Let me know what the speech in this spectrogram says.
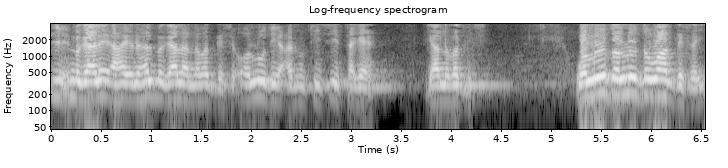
lix magaalay ahayn hal magaalaa nabad gashay oo luud iyo caruurtiisii tageen. Yaa nabad gashay. Waluuda luudna waan diray.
